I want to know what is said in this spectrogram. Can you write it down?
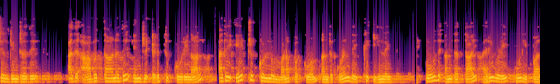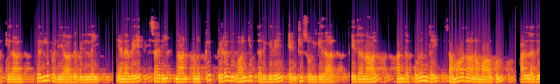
செல்கின்றது. அது ஆபத்தானது என்று எடுத்து கூறினால் அதை ஏற்றுக்கொள்ளும் மனப்பக்குவம் அந்த குழந்தைக்கு இல்லை. இப்போது அந்த தாய் அறிவுரை கூறி பார்க்கிறாள். செல்லுபடியாகவில்லை. எனவே சரி நான் உனக்கு பிறகு வாங்கி தருகிறேன் என்று சொல்கிறாள். இதனால் அந்த குழந்தை சமாதானமாகும். அல்லது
